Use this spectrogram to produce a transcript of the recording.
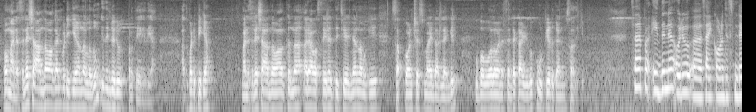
അപ്പോൾ മനസ്സിനെ ശാന്തമാക്കാൻ പഠിക്കുക എന്നുള്ളതും ഇതിന്റെ ഒരു പ്രത്യേകതയാണ് അത് പഠിപ്പിക്കാം. മനസ്സിനെ ശാന്തമാക്കുന്ന ഒരവസ്ഥയിൽ എത്തിച്ചു കഴിഞ്ഞാൽ നമുക്ക് ഈ സബ് കോൺഷ്യസ് മൈൻഡ് അല്ലെങ്കിൽ ഉപബോധ മനസ്സിന്റെ കഴിവ് കൂട്ടിയെടുക്കാനും സാധിക്കും. സാർ ഇപ്പൊ ഇതിന് ഒരു സൈക്കോളജിസ്റ്റിന്റെ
